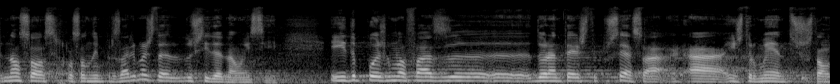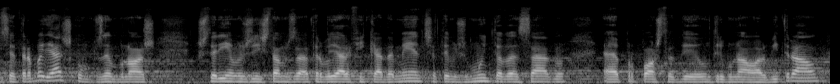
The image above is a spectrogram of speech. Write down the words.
não só a circulação de empresários, mas do cidadão em si. E depois, numa fase, eh, durante este processo, há, há, instrumentos que estão a ser trabalhados, como, por exemplo, nós gostaríamos e estamos a trabalhar aficadamente, já temos muito avançado a proposta de um tribunal arbitral,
